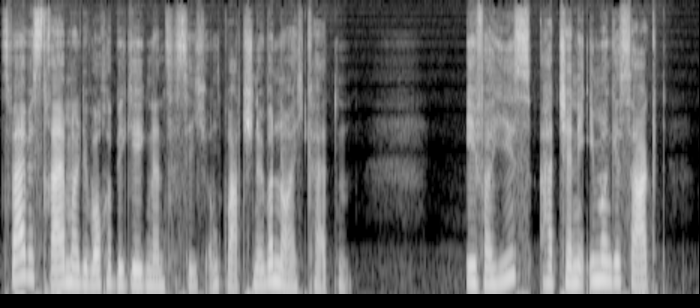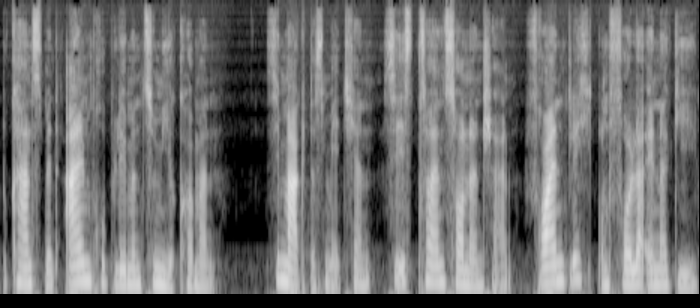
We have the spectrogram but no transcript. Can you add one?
Zwei bis dreimal die Woche begegnen sie sich und quatschen über Neuigkeiten. Eva Hies hat Jenny immer gesagt, du kannst mit allen Problemen zu mir kommen. Sie mag das Mädchen. Sie ist so ein Sonnenschein, freundlich und voller Energie.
